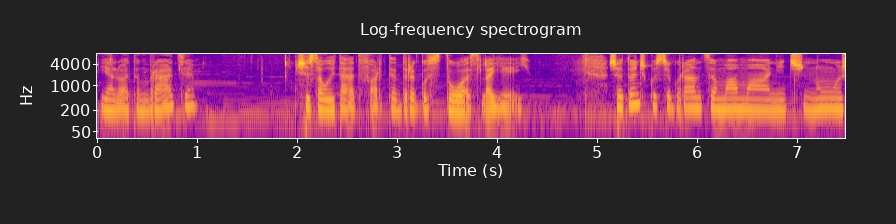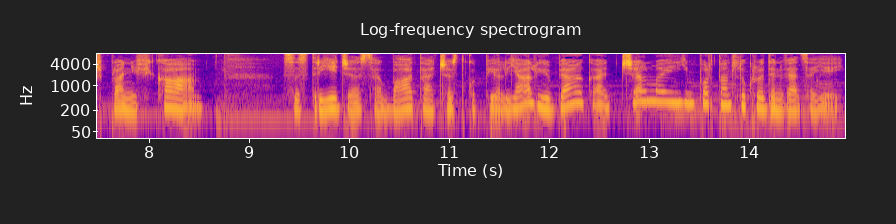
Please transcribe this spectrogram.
i-a luat în brațe și s-a uitat foarte drăgostos la ei. Și atunci, cu siguranță, mama nici nu își planifica să strige, să bată acest copil. Ea îl iubea ca cel mai important lucru din viața ei.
